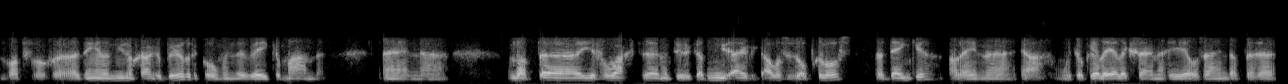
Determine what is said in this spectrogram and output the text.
wat voor dingen er nu nog gaan gebeuren de komende weken, maanden. En omdat je verwacht natuurlijk dat nu eigenlijk alles is opgelost. Dat denk je. Alleen, ja, we moeten ook heel eerlijk zijn en reëel zijn dat er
